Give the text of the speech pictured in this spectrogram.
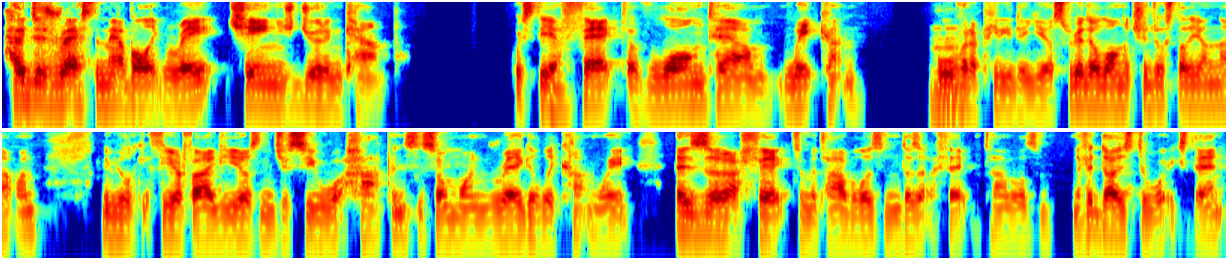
how does rest and metabolic rate change during camp? What's the Mm. effect of long-term weight cutting Mhm. over a period of years? So we're going to do a longitudinal study on that one. Maybe look at three or five years and just see what happens to someone regularly cutting weight. Is there an effect to metabolism? Does it affect metabolism? And if it does, to what extent?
